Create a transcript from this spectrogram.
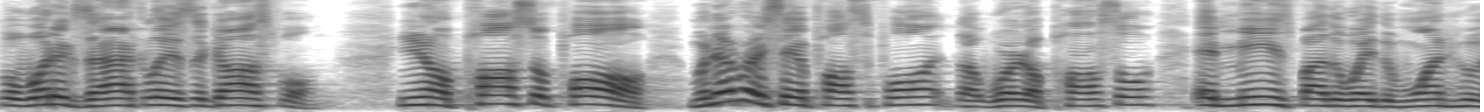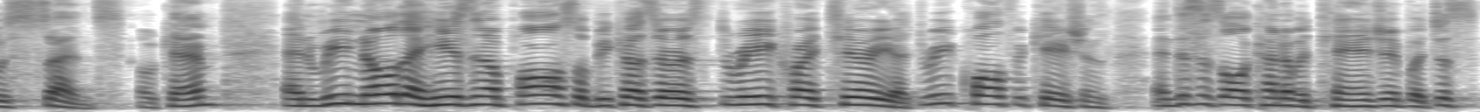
But what exactly is the gospel? You know, Apostle Paul, whenever I say Apostle Paul, that word apostle, it means, by the way, the one who is sent, okay? And we know that he is an apostle because there's three criteria, three qualifications. And this is all kind of a tangent, but just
